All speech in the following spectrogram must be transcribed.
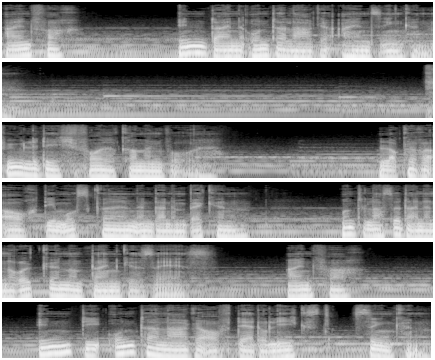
einfach in deine Unterlage einsinken. Fühle dich vollkommen wohl. Lockere auch die Muskeln in deinem Becken und lasse deinen Rücken und dein Gesäß einfach in die Unterlage, auf der du liegst, sinken.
